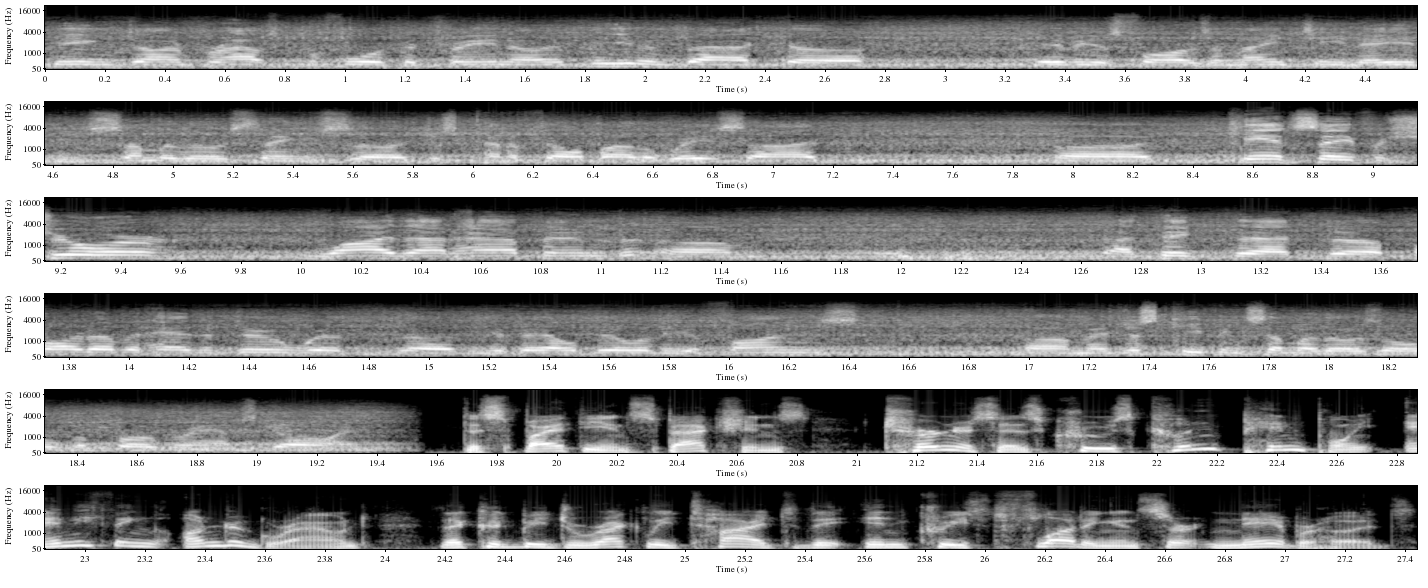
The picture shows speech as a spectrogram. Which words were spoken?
being done perhaps before Katrina, even back uh, maybe as far as the 1980s. Some of those things uh, just kind of fell by the wayside. Uh, can't say for sure why that happened. Um, I think that uh, part of it had to do with uh, the availability of funds um, and just keeping some of those older programs going. Despite the inspections, Turner says crews couldn't pinpoint anything underground that could be directly tied to the increased flooding in certain neighborhoods,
